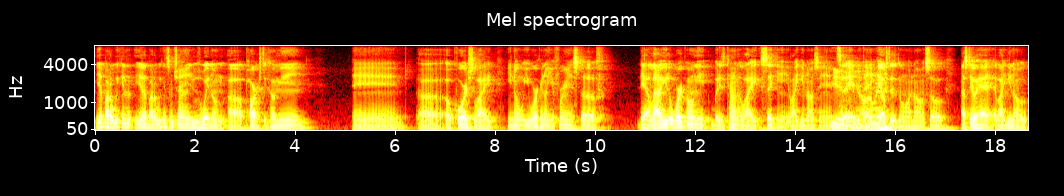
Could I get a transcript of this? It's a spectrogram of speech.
yeah about a week and yeah about a week and some change. We was waiting on uh, parts to come in, and uh, of course, like you know when you're working on your friend's stuff. They allow you to work on it, but it's kind of like second, like you know what I'm saying, Yeah, to you know I everything mean? else that's going on. So I still had like you know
